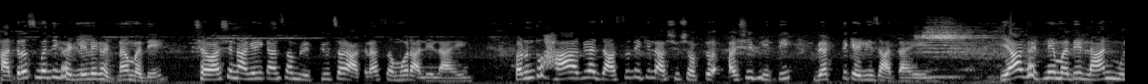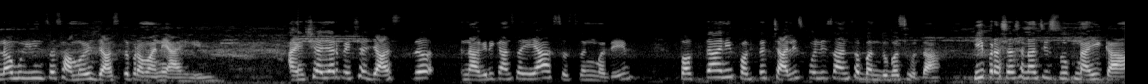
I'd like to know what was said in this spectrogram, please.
हाथरसमध्ये घडलेल्या घटनामध्ये सव्वाशे नागरिकांचा मृत्यूचा आकडा समोर आलेला आहे. परंतु हा आकडा जास्त देखील असू शकतो अशी भीती व्यक्त केली जात आहे. या घटनेमध्ये लहान मुलामुलींचा समावेश जास्त प्रमाणे आहे. ऐंशी हजारपेक्षा जास्त नागरिकांचा या सत्संगमध्ये फक्त आणि फक्त चाळीस पोलिसांचा बंदोबस्त होता. ही प्रशासनाची चूक नाही का?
